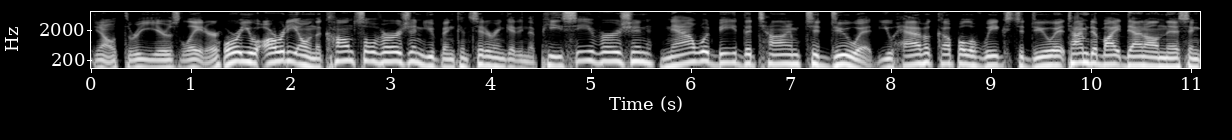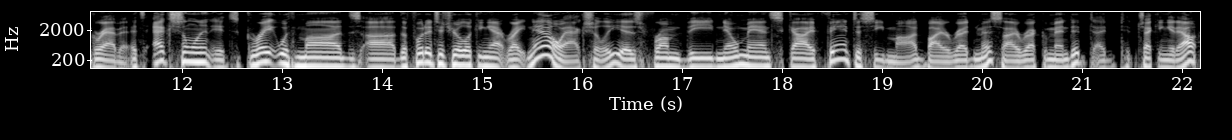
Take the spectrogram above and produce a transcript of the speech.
you know, three years later, or you already own the console version, you've been considering getting the PC version, now would be the time to do it. You have a couple of weeks to do it. Time to bite down on this and grab it. It's excellent. It's great with mods. Uh, the footage that you're looking at right now, actually, is from the No Man's Sky Fantasy mod by Redmas. I recommend recommend it, checking it out.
